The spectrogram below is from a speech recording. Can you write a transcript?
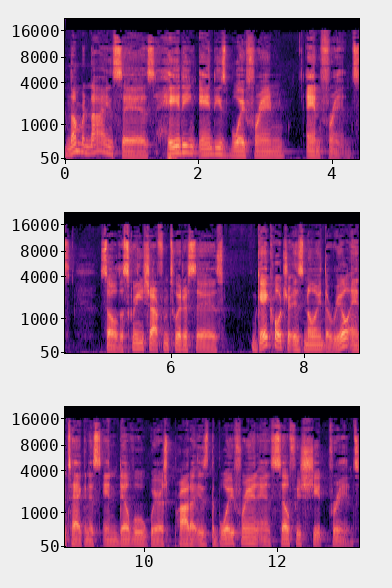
number nine says hating Andy's boyfriend and friends. So the screenshot from Twitter says gay culture is knowing the real antagonist in Devil Wears Prada is the boyfriend and selfish shit friends.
